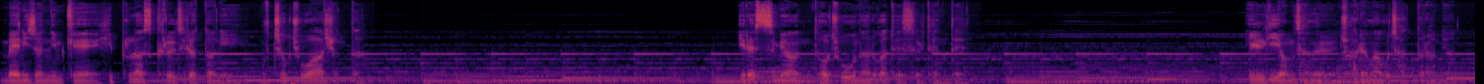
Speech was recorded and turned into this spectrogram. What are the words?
매니저님께 히플라스크를 드렸더니 무척 좋아하셨다. 이랬으면 더 좋은 하루가 됐을 텐데. 일기 영상을 촬영하고 잤더라면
